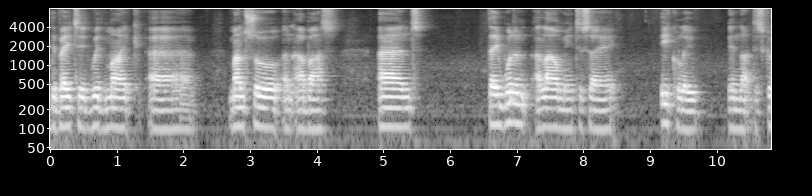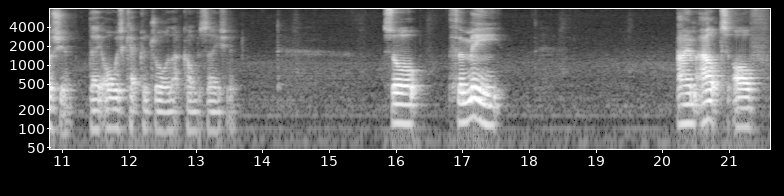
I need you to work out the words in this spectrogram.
debated with Mike, uh, Mansour and Abbas and they wouldn't allow me to say equally in that discussion. They always kept control of that conversation. So for me, I'm out of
